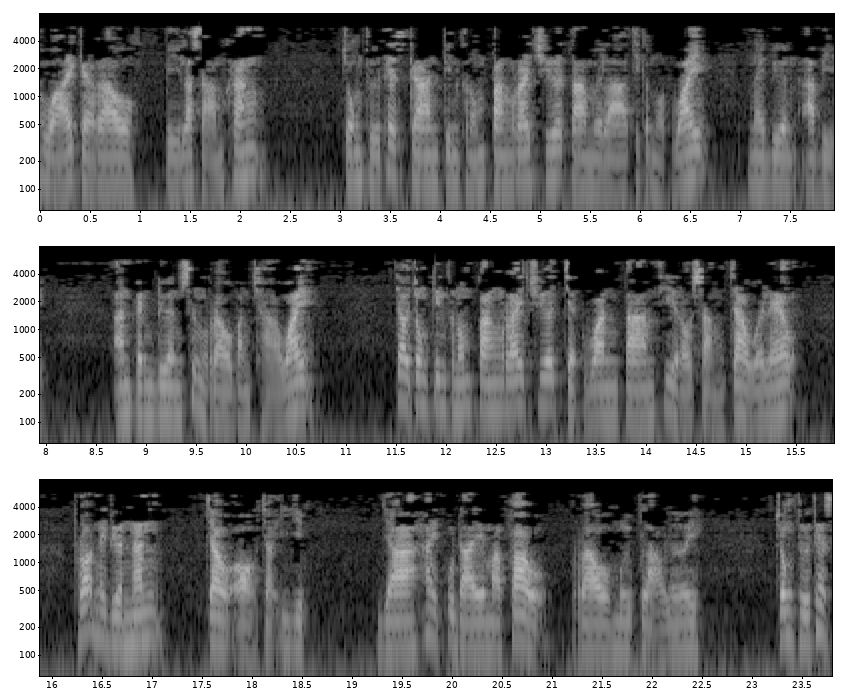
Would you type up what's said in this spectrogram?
ถวายแก่เราปีละสามครั้ง จงถือเทศกาลกินขนมปังไร้เชื้อตามเวลาที่กำหนดไว้ในเดือนอาบีบ อันเป็นเดือนซึ่งเราบัญชาไว้ เจ้าจงกินขนมปังไร้เชื้อเจ็ดวันตามที่เราสั่งเจ้าไว้แล้ว เพราะในเดือนนั้นเจ้าออกจากอียิปต์อย่าให้ผู้ใดมาเฝ้าเรามือเปล่าเลย จงถือเทศ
